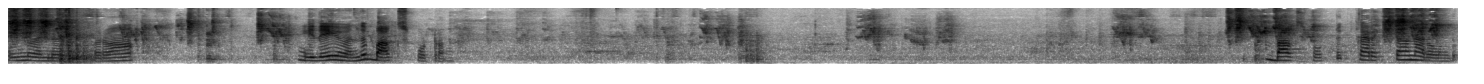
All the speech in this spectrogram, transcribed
கொண்டு வந்ததுக்கப்புறம் இதையும் வந்து பாக்ஸ் போட்டுருங்க. பாக்ஸ் போட்டு கரெக்டான ரவுண்டு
